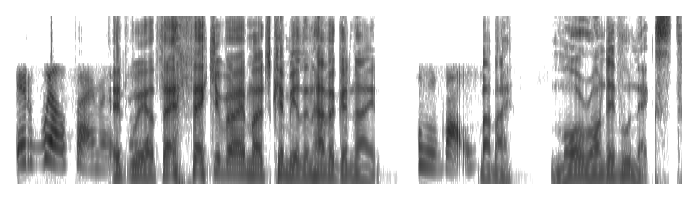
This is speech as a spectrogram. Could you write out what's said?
It will, Simon. it will. Th- thank you very much, Camille, and have a good night. Bye. Bye bye. More rendezvous next.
